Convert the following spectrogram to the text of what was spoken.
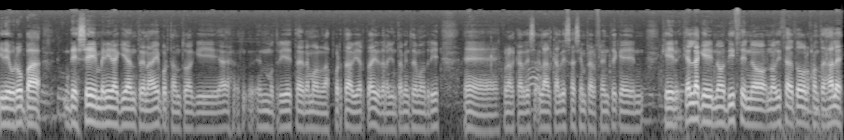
y de Europa deseen venir aquí a entrenar y por tanto aquí eh, en Motriz tenemos las puertas abiertas y desde el Ayuntamiento de Motriz eh, con la alcaldesa, siempre al frente que, es la que nos dice nos, nos dice a todos los concejales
